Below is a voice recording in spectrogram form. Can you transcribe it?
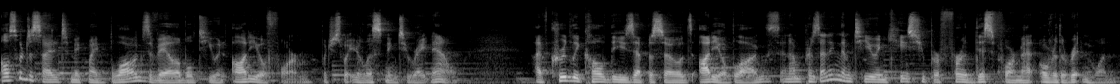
also decided to make my blogs available to you in audio form, which is what you're listening to right now. I've crudely called these episodes audio blogs, and I'm presenting them to you in case you prefer this format over the written one.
